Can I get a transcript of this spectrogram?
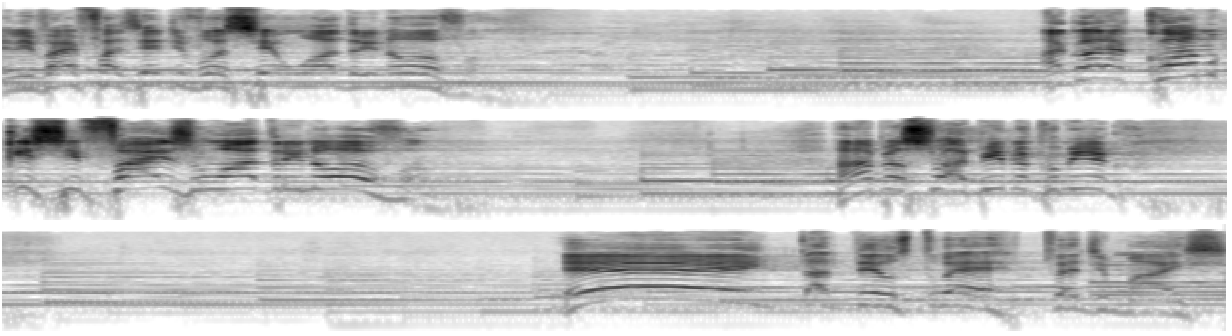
Ele vai fazer de você um odre novo. Agora, como que se faz um odre novo? Abra sua Bíblia comigo. Eita Deus, tu é, tu é demais.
